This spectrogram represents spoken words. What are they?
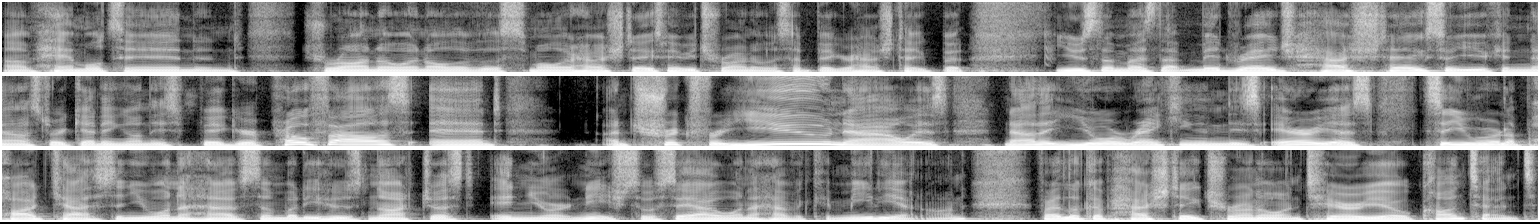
um, Hamilton and Toronto and all of the smaller hashtags. Maybe Toronto is a bigger hashtag, but use them as that mid-range hashtag so you can now start getting on these bigger profiles and a trick for you now is now that you're ranking in these areas, say you run a podcast and you want to have somebody who's not just in your niche. So, say I want to have a comedian on. If I look up hashtag Toronto, Ontario content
